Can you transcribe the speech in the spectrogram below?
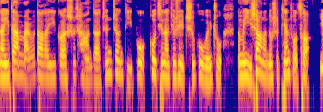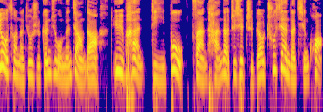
那一旦买入到了一个市场的真正底部，后期呢就是以持股为主。那么以上呢都是偏左侧，右侧呢就是根据我们讲的，预判底部反弹的这些指标出现的情况，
